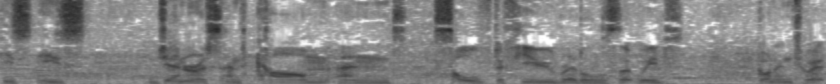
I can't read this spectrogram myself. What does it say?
he's he's generous and calm and solved a few riddles that we'd gone into it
